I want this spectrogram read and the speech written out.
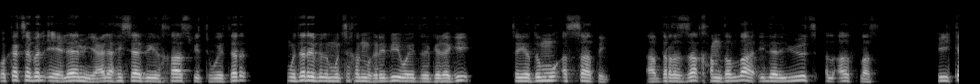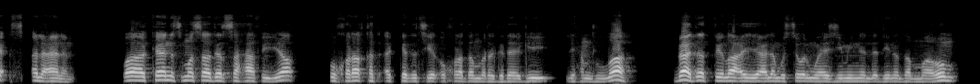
وكتب الإعلامي على حسابه الخاص في تويتر مدرب المنتخب المغربي ويد القلاقي سيضم الساطي عبد الرزاق حمد الله إلى اليوت الأطلس في كأس العالم. وكانت مصادر صحفية أخرى قد أكدت هي الأخرى ضم الرقراقي لحمد الله. بعد اطلاعه على مستوى المهاجمين الذين ضمهم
